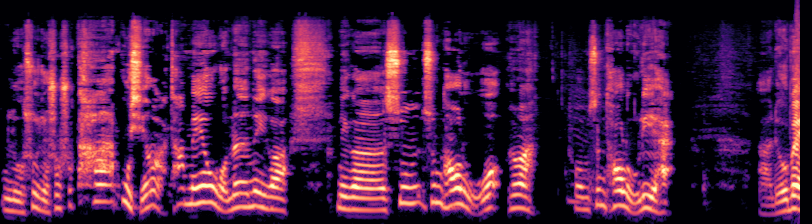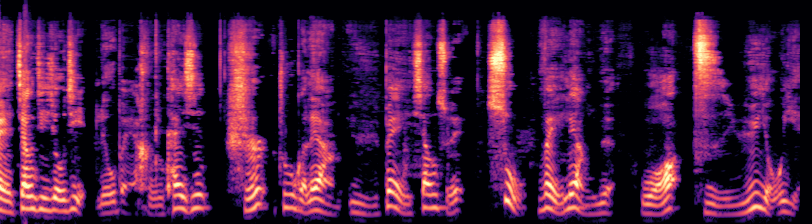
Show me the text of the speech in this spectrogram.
鲁肃就说说他不行啊，他没有我们那个那个孙孙陶鲁是吧？我们孙陶鲁厉害啊。刘备将计就计，刘备很开心。时诸葛亮与备相随，肃谓亮曰：“我子瑜有也，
